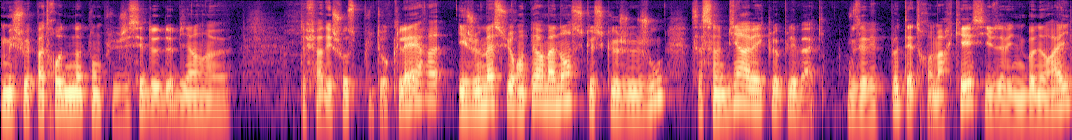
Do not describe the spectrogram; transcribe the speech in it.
Mais je fais pas trop de notes non plus. J'essaie de, bien... Euh, de faire des choses plutôt claires, et je m'assure en permanence que ce que je joue, ça sonne bien avec le playback. Vous avez peut-être remarqué, si vous avez une bonne oreille,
